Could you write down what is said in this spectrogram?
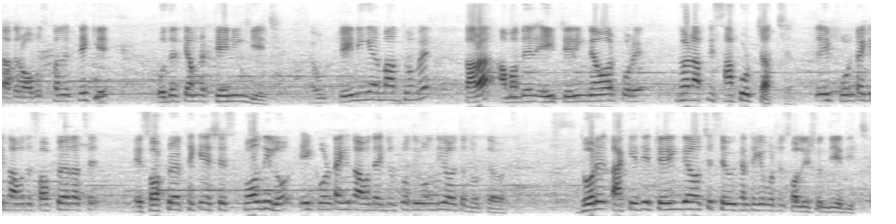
তাদের অবস্থানে থেকে ওদেরকে আমরা ট্রেনিং দিয়েছি। এবং ট্রেনিংয়ের মাধ্যমে তারা আমাদের এই ট্রেনিং নেওয়ার পরে, ধরেন আপনি সাপোর্ট চাচ্ছেন, তো এই ফোনটা কিন্তু আমাদের সফটওয়্যার আছে। এই সফটওয়্যার থেকে এসে কল দিল, এই কলটা কিন্তু আমাদের একজন প্রতিবন্ধী হয়তো ধরতে হচ্ছে ধরে তাকে যে ট্রেনিং দেওয়া হচ্ছে, সে ওইখান থেকে বসে সলিউশন দিয়ে দিচ্ছে।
